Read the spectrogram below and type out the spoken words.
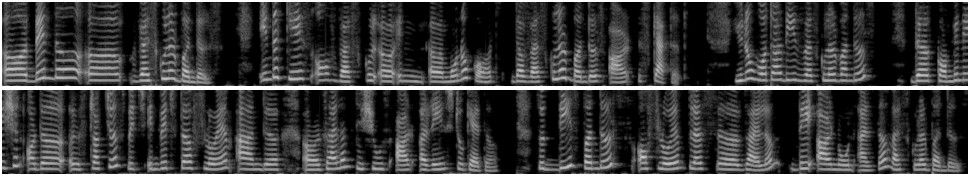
Uh, then the uh, vascular bundles in the case of vascul uh, in uh, monocots the vascular bundles are scattered. You know what are these vascular bundles? The combination or the uh, structures which in which the phloem and uh, uh, xylem tissues are arranged together. So these bundles of phloem plus uh, xylem they are known as the vascular bundles.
